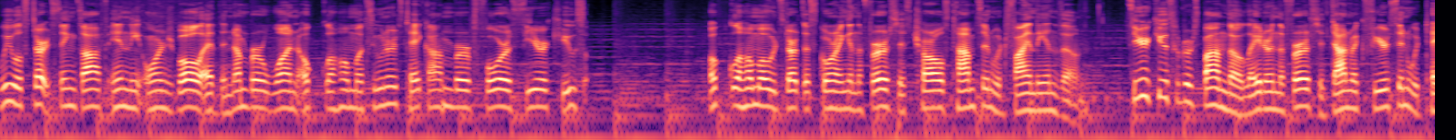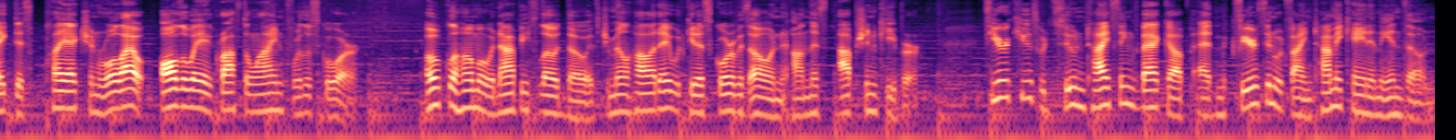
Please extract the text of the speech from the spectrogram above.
We will start things off in the Orange Bowl as the number 1 Oklahoma Sooners take on number 4 Syracuse. Oklahoma would start the scoring in the first as Charles Thompson would find the end zone. Syracuse would respond though later in the first as Don McPherson would take this play action rollout all the way across the line for the score. Oklahoma would not be slowed though, as Jamelle Holieway would get a score of his own on this option keeper. Syracuse would soon tie things back up as McPherson would find Tommy Kane in the end zone.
